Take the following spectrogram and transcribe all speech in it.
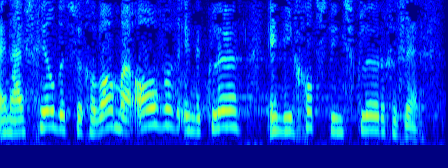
en hij schildert ze gewoon maar over in de kleur, in die godsdienstkleurige verf.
